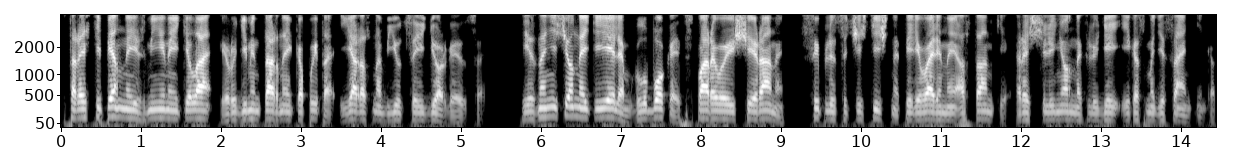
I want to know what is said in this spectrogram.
Второстепенные змеиные тела и рудиментарные копыта яростно бьются и дергаются. Из нанесенной Тиелем глубокой, вспарывающей раны сыплются частично переваренные останки расчлененных людей и космодесантников.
